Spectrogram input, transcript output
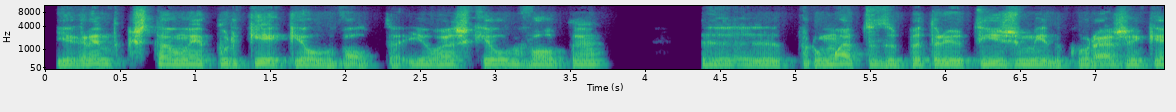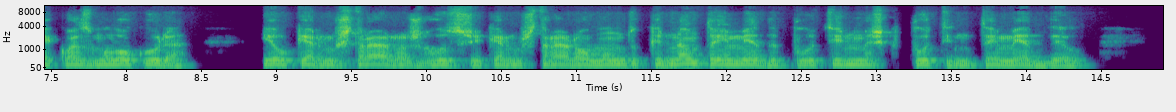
E a grande questão é porquê que ele volta. Eu acho que ele volta uh, por um ato de patriotismo e de coragem que é quase uma loucura. Ele quer mostrar aos russos e quer mostrar ao mundo que não tem medo de Putin, mas que Putin tem medo dele.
